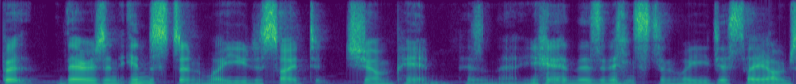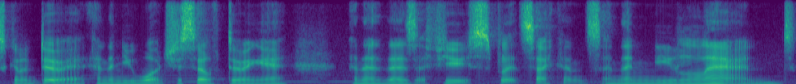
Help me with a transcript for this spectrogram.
but there is an instant where you decide to jump in, isn't there? Yeah, there's an instant where you just say, I'm just going to do it. And then you watch yourself doing it. And then there's a few split seconds, and then you land,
